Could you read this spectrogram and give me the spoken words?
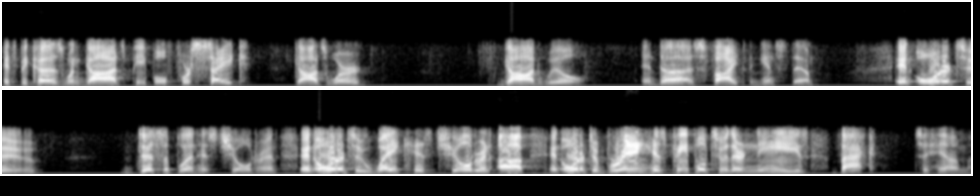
It's because when God's people forsake God's word, God will and does fight against them. In order to discipline his children, in order to wake his children up, in order to bring his people to their knees back to him.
